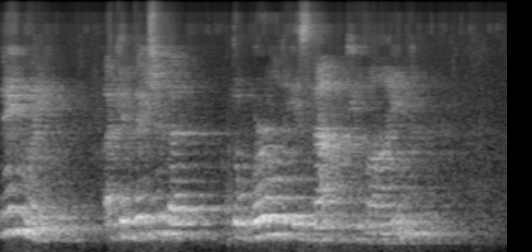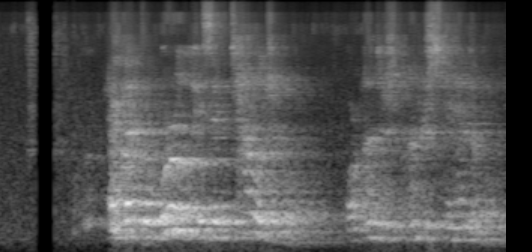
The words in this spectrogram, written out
Namely, a conviction that the world is not divine, and that the world is intelligible or under, understandable.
